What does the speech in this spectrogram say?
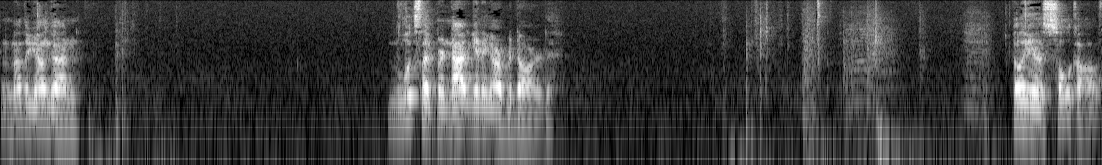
Another young gun. Looks like we're not getting our Bedard. Oh, Ilya Solikov.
